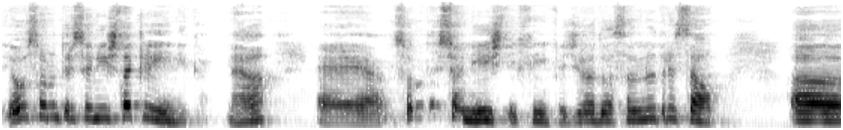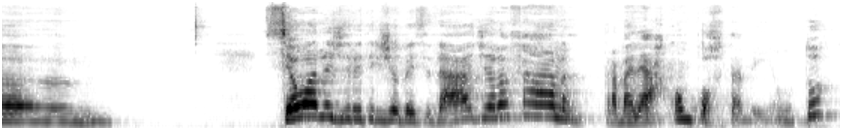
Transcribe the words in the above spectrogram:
eu sou nutricionista clínica, né? É, sou nutricionista, enfim, fiz graduação em nutrição. Uh, se eu olho a diretriz de obesidade, ela fala trabalhar comportamento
